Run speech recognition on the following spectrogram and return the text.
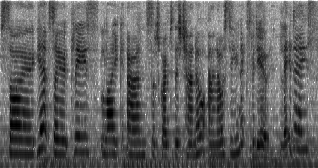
So yeah, so please like and subscribe to this channel and I will see you next video. Later days.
